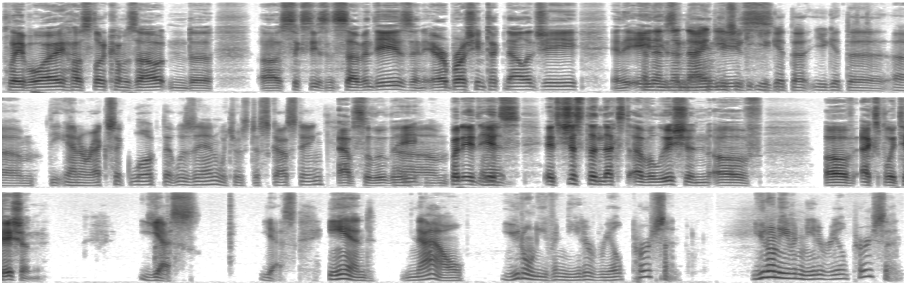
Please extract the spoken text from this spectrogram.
Playboy Hustler comes out and the uh, 60s and 70s and airbrushing technology in the and then 80s the and 90s you, get- 90s you get the you get the um the anorexic look that was in which was disgusting. Absolutely. Um but it, and it's it's just the next evolution of of exploitation. Yes. Yes. And now you don't even need a real person. You don't even need a real person.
